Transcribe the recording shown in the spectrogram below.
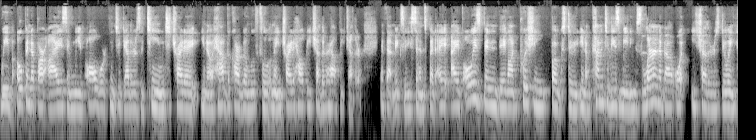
we've opened up our eyes and we've all working together as a team to try to you know have the cargo move fluently and try to help each other help each other if that makes any sense. But I, i've always been big on pushing folks to you know come to these meetings learn about what each other is doing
